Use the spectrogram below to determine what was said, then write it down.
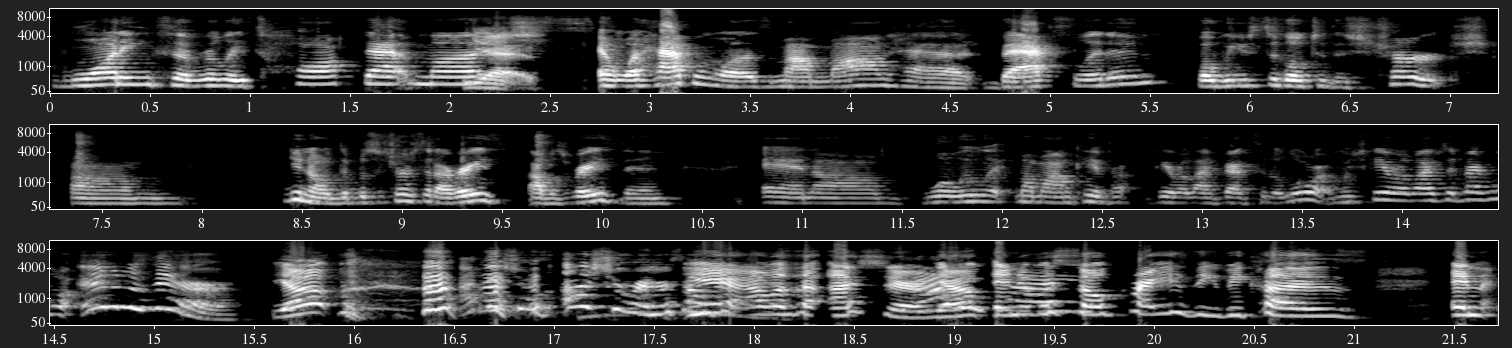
wanting to really talk that much. Yes. And what happened was my mom had backslidden, but we used to go to this church. Um, you know, there was a church that I raised I was raised in. And um when we went, my mom gave her, gave her life back to the Lord. And when she gave her life to the back to the Lord, Eddie was there. Yep. I think she was ushering or something. Yeah, I was an usher. Yep. And it was so crazy because and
